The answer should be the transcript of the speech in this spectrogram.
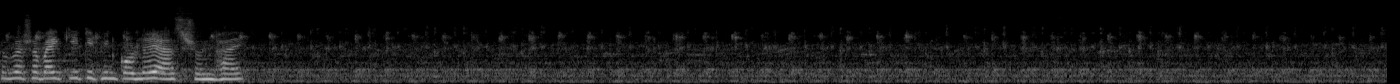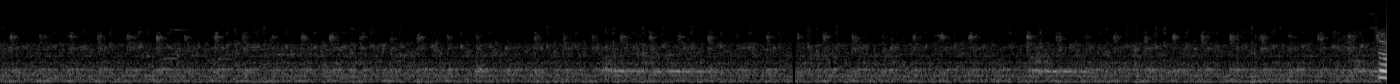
তোমরা সবাই কি টিফিন করলে আজ সন্ধ্যায় সো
